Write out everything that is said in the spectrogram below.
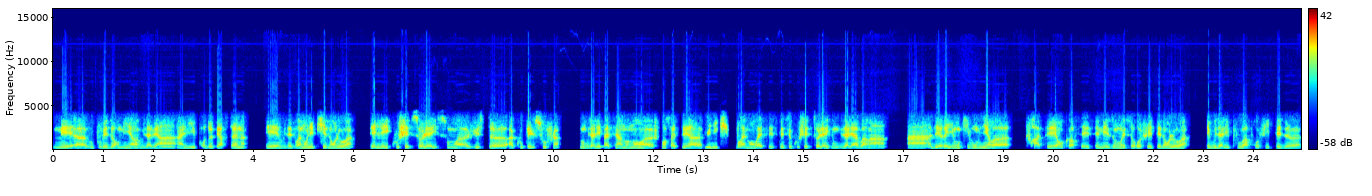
mais euh, vous pouvez dormir. Vous avez un, un, lit pour deux personnes et vous êtes vraiment les pieds dans l'eau. Et les couchers de soleil sont euh, juste à couper le souffle. Donc vous allez passer un moment, je pense, assez unique. Vraiment, ouais, c'est ce coucher de soleil. Donc vous allez avoir un, des rayons qui vont venir euh, frapper encore ces, ces, maisons et se refléter dans l'eau. Et vous allez pouvoir profiter de,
